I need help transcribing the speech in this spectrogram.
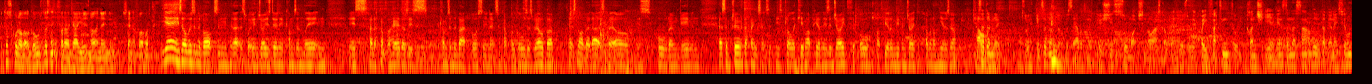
He does score a lot of goals, doesn't he, for a guy who's not an centre forward? Yeah, he's always in the box, and that's what he enjoys doing. He comes in late and he's had a couple of headers. He's comes in the back post and he makes a couple of goals as well. But it's not about that. It's about all his whole round game, and it's improved. I think since he's probably came up here and he's enjoyed football up here, and we've enjoyed having him here as well. Considering, right. sorry, considering that obviously Aberdeen have pushed you so much in the last couple of years, would it quite fitting to clinch eight against them this Saturday? Would that be a nice feeling?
